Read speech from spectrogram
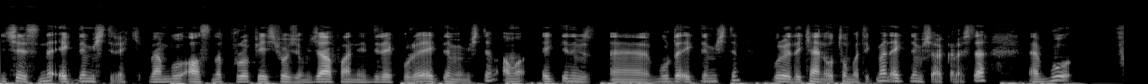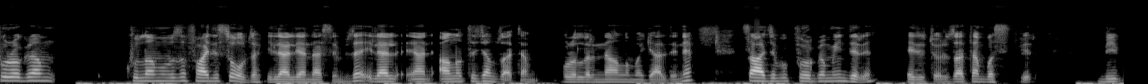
içerisinde eklemiş direkt. Ben bu aslında Pro PHP hocamı cevaphaneyi direkt buraya eklememiştim. Ama eklediğimiz e, burada eklemiştim. Buraya da kendi otomatikmen eklemiş arkadaşlar. E, bu program kullanmamızın faydası olacak ilerleyen derslerimizde. İler, yani anlatacağım zaten buraların ne anlama geldiğini. Sadece bu programı indirin. Editörü zaten basit bir 1,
